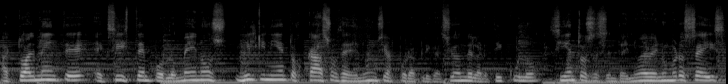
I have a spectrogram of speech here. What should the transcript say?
actualmente existen por lo menos 1.500 casos de denuncias por aplicación del artículo 169, número 6,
